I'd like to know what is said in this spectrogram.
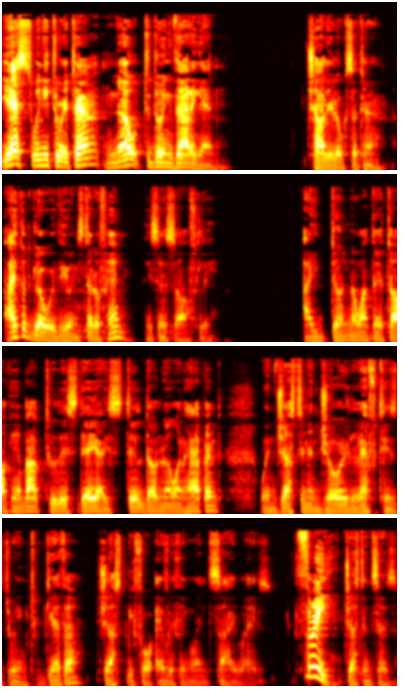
Yes, we need to return. No to doing that again. Charlie looks at her. I could go with you instead of him, he says softly. I don't know what they're talking about to this day. I still don't know what happened when Justin and Joy left his dream together just before everything went sideways. Three, Justin says.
